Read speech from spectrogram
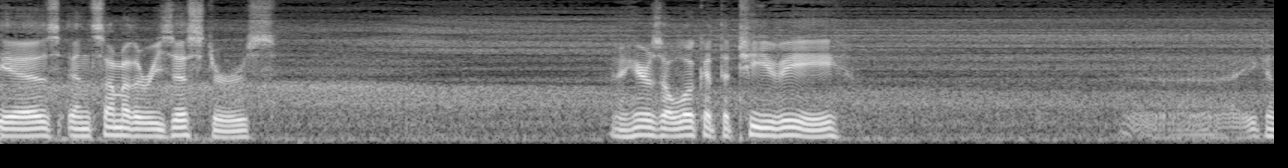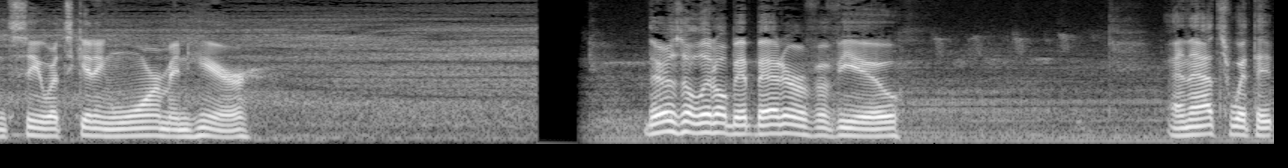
is and some of the resistors. And here's a look at the TV. Uh, you can see what's getting warm in here. There's a little bit better of a view. And that's with it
